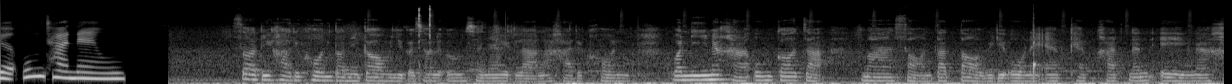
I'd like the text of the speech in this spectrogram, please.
เดอะอุ้มชาแนล สวัสดีค่ะทุกคน ตอนนี้ก็มาอยู่กับช่อง The Um Channel อีกแล้วนะคะทุกคน วันนี้นะคะอุ้มก็จะมาสอนตัดต่อวิดีโอในแอป CapCut นั่นเองนะค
